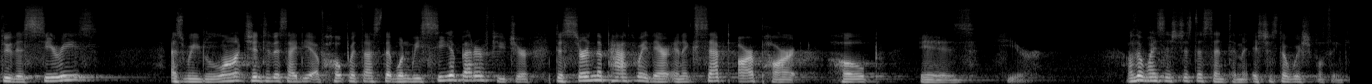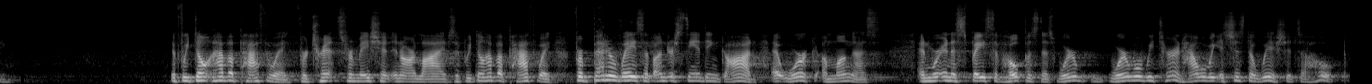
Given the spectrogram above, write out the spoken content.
through this series as we launch into this idea of hope with us that when we see a better future, discern the pathway there and accept our part, hope is here. Otherwise, it's just a sentiment, it's just a wishful thinking. If we don't have a pathway for transformation in our lives, if we don't have a pathway for better ways of understanding God at work among us, and we're in a space of hopelessness, where, where will we turn? How will we? It's just a wish, it's a hope.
